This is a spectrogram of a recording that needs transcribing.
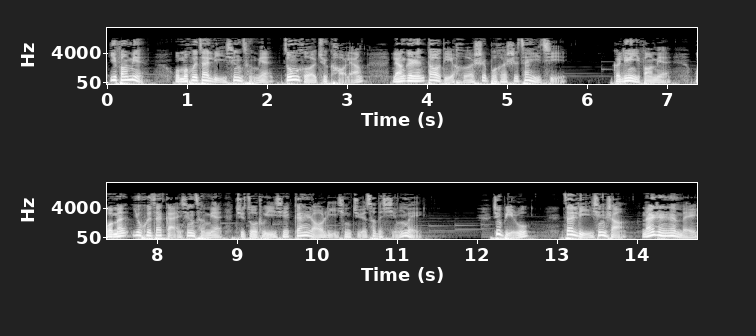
一方面我们会在理性层面综合去考量两个人到底合适不合适在一起，可另一方面我们又会在感性层面去做出一些干扰理性决策的行为，就比如。在理性上，男人认为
